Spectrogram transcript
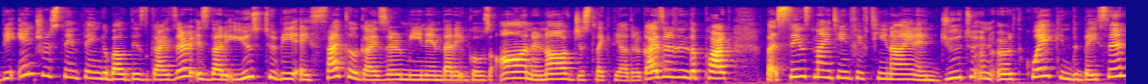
The interesting thing about this geyser is that it used to be a cycle geyser, meaning that it goes on and off just like the other geysers in the park. But since 1959 and due to an earthquake in the basin,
